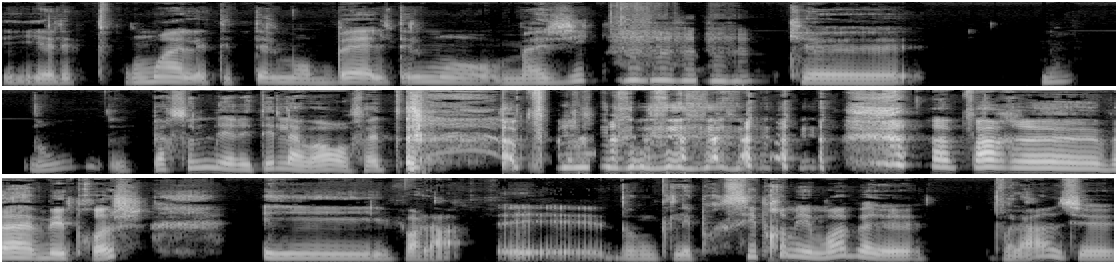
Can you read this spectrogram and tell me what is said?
et elle est, pour moi, elle était tellement belle, tellement magique que non, non, personne ne méritait de l'avoir en fait, à part, euh, bah, mes proches. Et voilà. Et donc les six premiers mois, ben, voilà, je,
